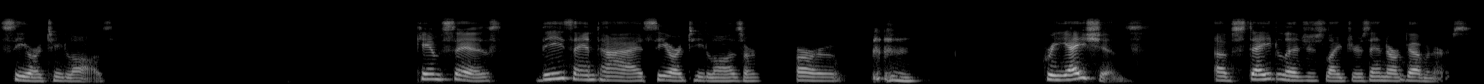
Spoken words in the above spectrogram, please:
CRT laws. Kim says these anti CRT laws are, are creations of state legislatures and our governors.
